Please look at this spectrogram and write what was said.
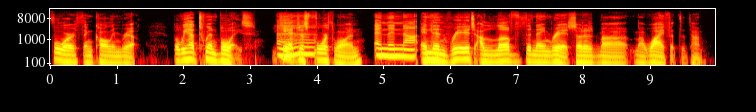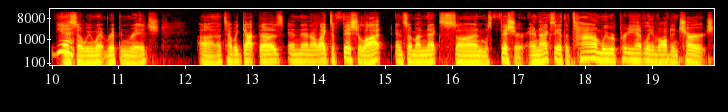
fourth and call him Rip. But we had twin boys. You can't just Uh, fourth one. And then not And then Ridge, I love the name Ridge. So did my my wife at the time. yeah. And so we went Rip and Ridge. Uh, that's how we got those. And then I like to fish a lot. And so my next son was Fisher. And actually, at the time, we were pretty heavily involved in church.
